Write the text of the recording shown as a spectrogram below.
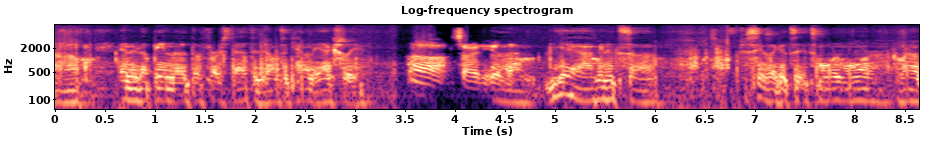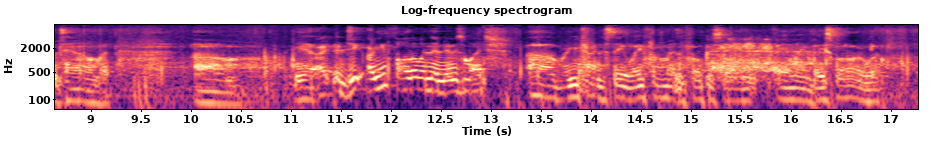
um, ended up being the, the first death in Johnson County, actually. Oh, sorry to hear um, that. Yeah, I mean, it's uh, just seems like it's it's more and more around town, but um, yeah. Are, you, are, you, following the news much? Um, are you trying to stay away from it and focus on family and baseball, or what?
